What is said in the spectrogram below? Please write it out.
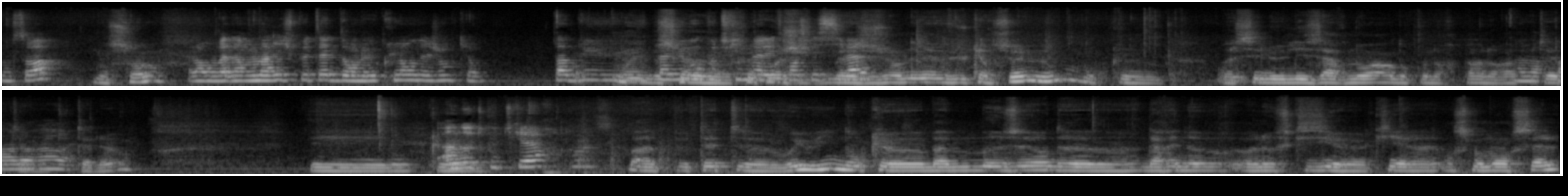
bonsoir. Bonsoir. Alors on, va, on arrive peut-être dans le clan des gens qui ont pas vu, Oui, pas vu beaucoup de films à fait, moi, l'étrange je- festival. J'en ai même vu qu'un seul, non? Donc, euh, bah, c'est le lézard noir, donc on en reparlera On en peut-être euh, tout à l'heure. Et donc, Un euh, autre coup de cœur? bah, Peut-être, euh, oui, oui. Donc, euh, bah, Mother de- d'Darren Aronofsky, euh, qui est en ce moment en salle,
